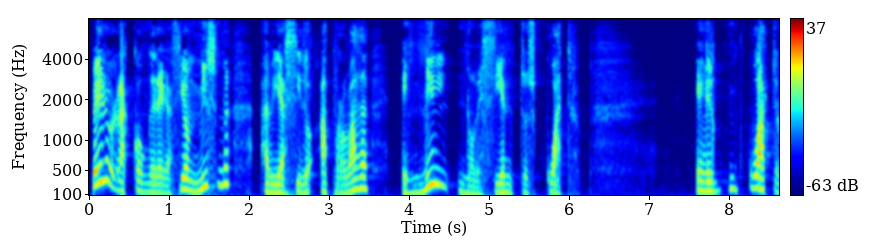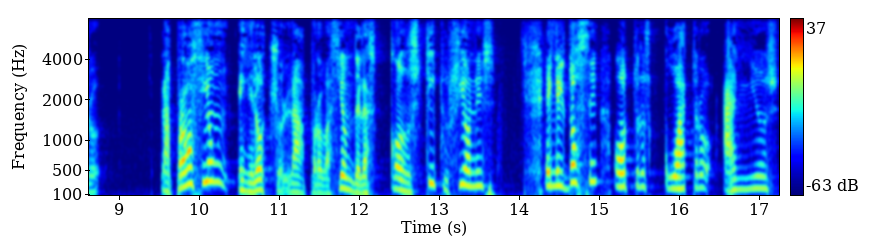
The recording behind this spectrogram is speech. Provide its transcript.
pero la congregación misma había sido aprobada en 1904. En el 4 la aprobación en el ocho, la aprobación de las constituciones, en el doce, otros cuatro años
